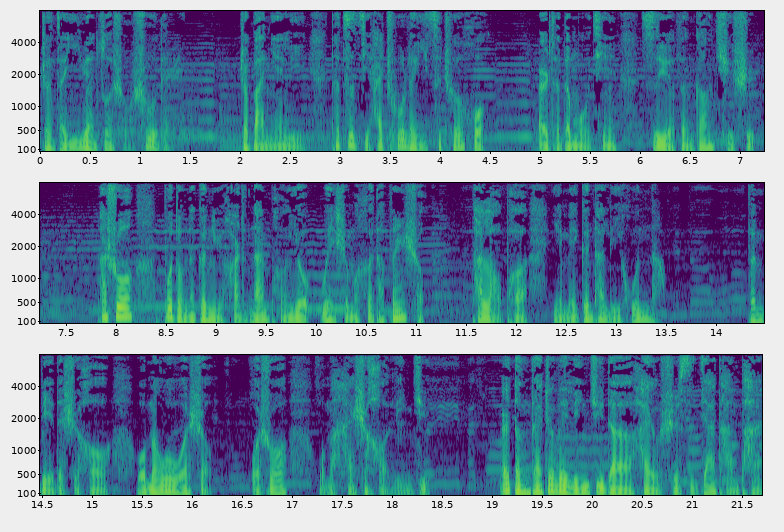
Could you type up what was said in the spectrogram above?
正在医院做手术的人。这半年里，他自己还出了一次车祸，而他的母亲四月份刚去世。他说不懂那个女孩的男朋友为什么和他分手，他老婆也没跟他离婚呢。分别的时候，我们握握手，我说我们还是好邻居。而等待这位邻居的还有十四家谈判、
